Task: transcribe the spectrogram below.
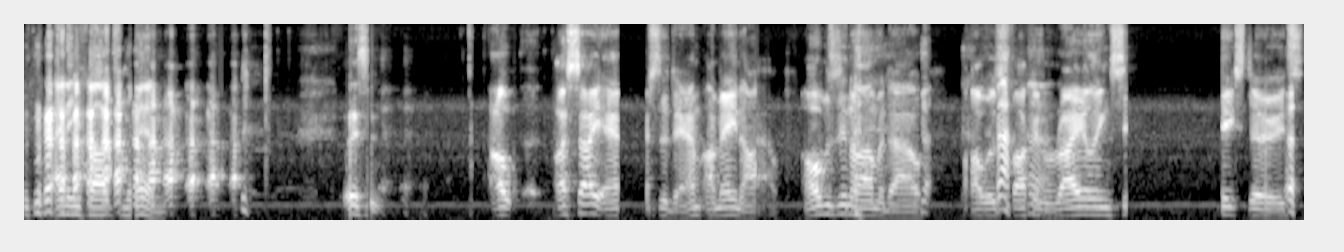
and he fucks men. Listen, I I say Amsterdam. I mean I. I was in Armadale. I was fucking railing six, six dudes.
